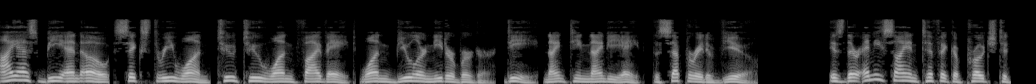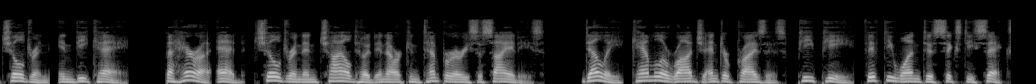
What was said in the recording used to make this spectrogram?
ISBN 0-631-22158-1 Buehler-Niederberger, D. 1998, The Separative View. Is There Any Scientific Approach to Children, in D.K. Behera ed., Children and Childhood in Our Contemporary Societies. Delhi, Kamla Raj Enterprises, pp. 51–66.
